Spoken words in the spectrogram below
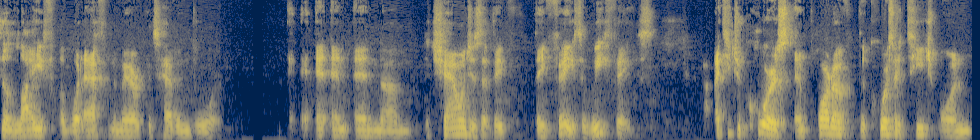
the life of what African Americans have endured and, and, and um, the challenges that they, they face that we face. I teach a course, and part of the course I teach on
